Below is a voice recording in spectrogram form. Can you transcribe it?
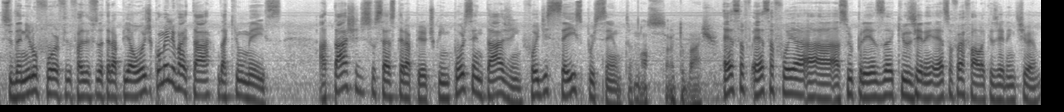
se o Danilo for fazer fisioterapia hoje, como ele vai estar tá daqui a um mês? A taxa de sucesso terapêutico em porcentagem foi de 6%. Nossa, muito baixo. Essa, essa foi a, a, a surpresa que os gerentes. Essa foi a fala que os gerentes tiveram.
